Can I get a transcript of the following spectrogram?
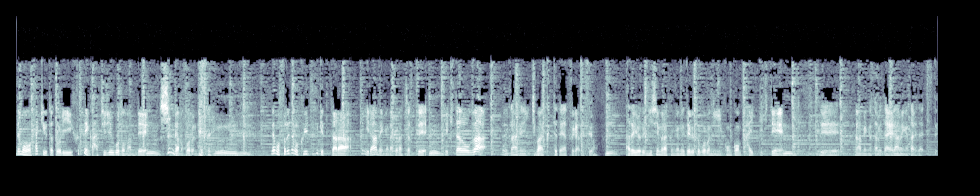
でもさっき言った通り、沸点が85度なんで、うん芯が残るんですねう。んうんでもそれでも食い続けてたら、手にラーメンがなくなっちゃって、うんで、北郎が、もうラーメン一番食ってたやつがですよ。うん。うん。ある夜西村くんが寝てるところにコンコンと入ってきて、うん。で、ラーメンが食べたい、ラーメンが食べたいっつって、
